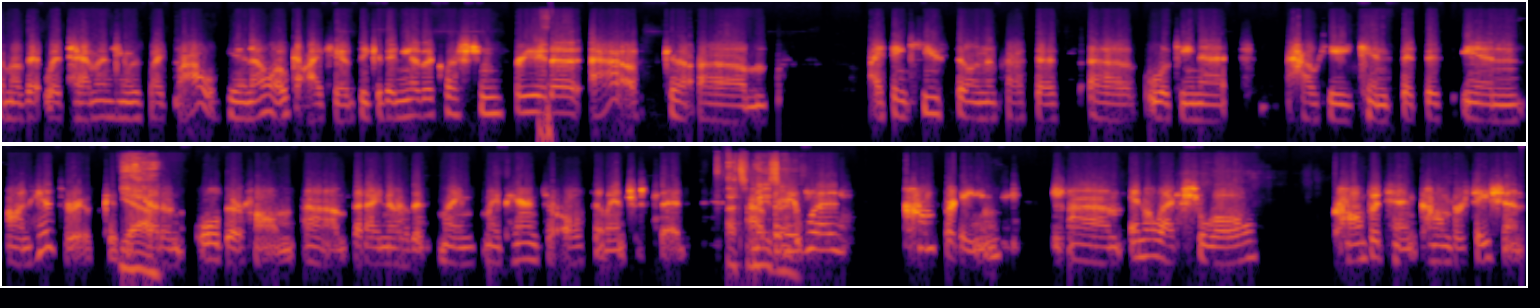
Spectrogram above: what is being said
some of it with him, and he was like, "Wow, you know, okay, I can't think of any other questions for you to ask." Um, I think he's still in the process of looking at how he can fit this in on his roof because Yeah. he's got an older home. Um, but I know that my my parents are also interested. That's Uh, but amazing. it was comforting, um, intellectual, competent conversation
